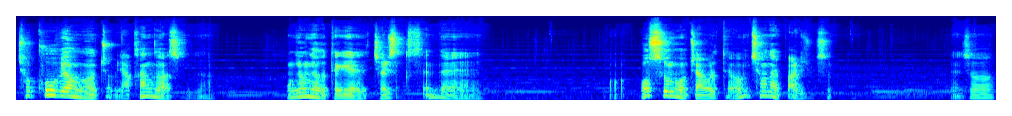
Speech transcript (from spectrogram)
척후병은 좀 약한 것 같습니다. 공격력은 되게 제일 센데 어, 보스몹 잡을 때 엄청나게 빨리 죽습니다. 그래서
